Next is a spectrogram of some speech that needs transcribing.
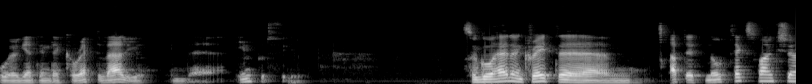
we're getting the correct value in the input field so go ahead and create the um, update note text function.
